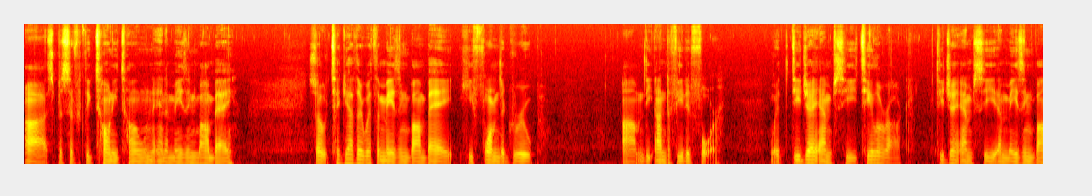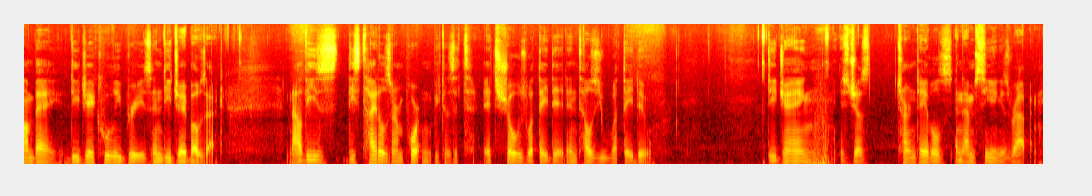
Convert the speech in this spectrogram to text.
uh, specifically Tony Tone and Amazing Bombay. So together with Amazing Bombay, he formed the group, um, the Undefeated Four, with DJ MC T. La Rock, DJ MC Amazing Bombay, DJ Cooley Breeze, and DJ Bozak. Now these these titles are important because it it shows what they did and tells you what they do. DJing is just turntables and MCing is rapping.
